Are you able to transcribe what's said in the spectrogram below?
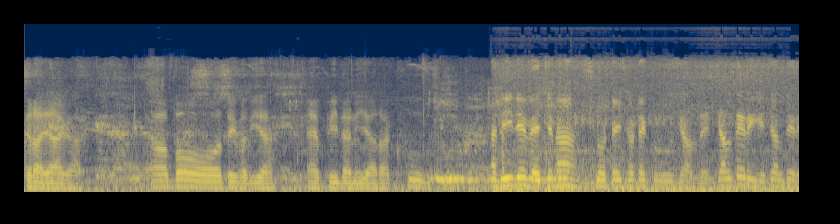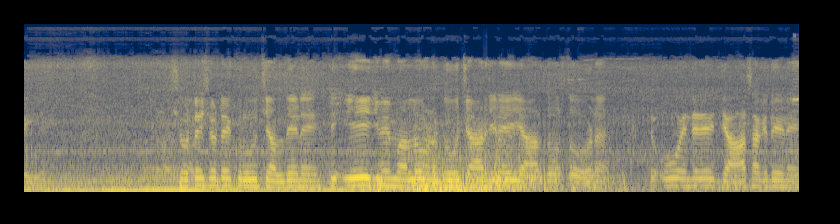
ਕਿਰਾਇਆ ਹੈਗਾ। ਆ ਬਹੁਤ ਹੀ ਵਧੀਆ ਹੈਪੀ ਦਾ ਨਜ਼ਾਰਾ, ਖੂਬਸੂਰਤ। ਨਦੀ ਦੇ ਵਿੱਚ ਨਾ ਛੋਟੇ ਛੋਟੇ ਕਰੂਜ਼ ਚੱਲਦੇ ਚੱਲਦੇ ਰਹੀਏ, ਚਲਦੇ ਰਹੀਏ। ਛੋਟੇ ਛੋਟੇ ਕਰੂਜ਼ ਚੱਲਦੇ ਨੇ ਤੇ ਇਹ ਜਿਵੇਂ ਮੰਨ ਲਓ ਹੁਣ ਦੋ ਚਾਰ ਜਿਹੜੇ ਯਾਰ ਦੋਸਤ ਹੋਣ, ਤੇ ਉਹ ਇਹਦੇ ਜਾ ਸਕਦੇ ਨੇ।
